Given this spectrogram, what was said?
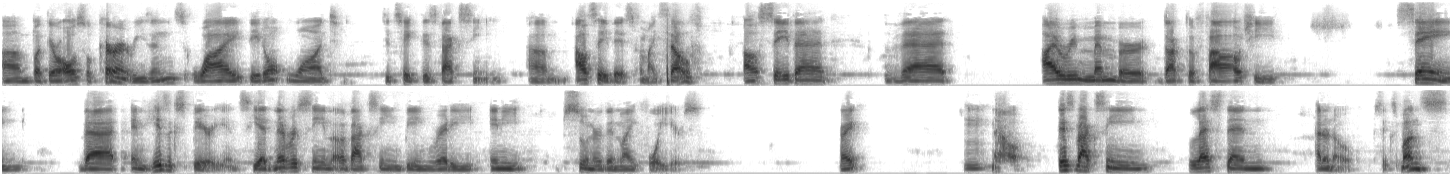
um, but there are also current reasons why they don't want to take this vaccine. Um, I'll say this for myself. I'll say that that I remember Dr. Fauci saying that in his experience, he had never seen a vaccine being ready any sooner than like four years. Right? Mm-hmm. Now, this vaccine less than, I don't know, six months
